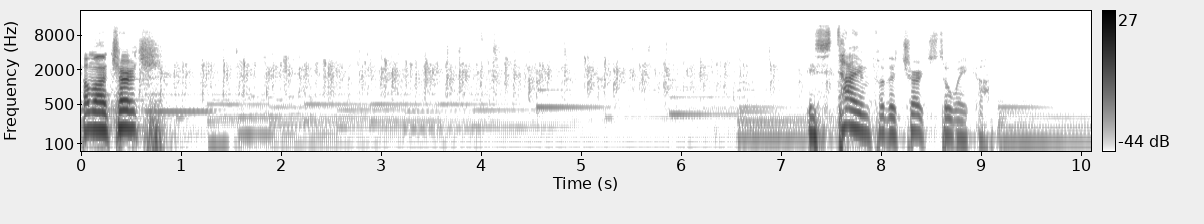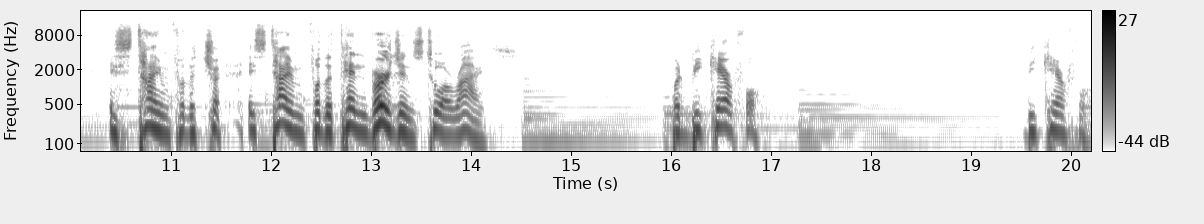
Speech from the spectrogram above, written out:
Come on, church. It's time for the church to wake up. It's time for the church. It's time for the 10 virgins to arise. But be careful. Be careful.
